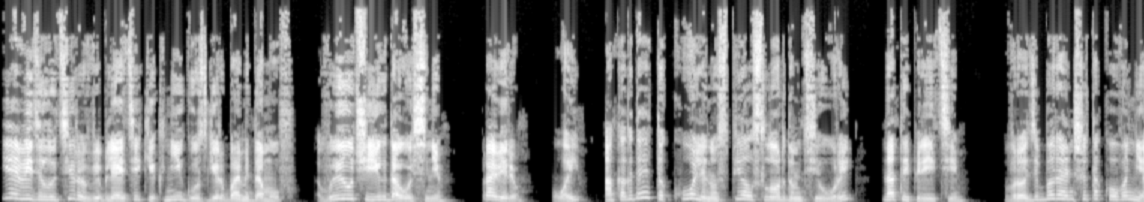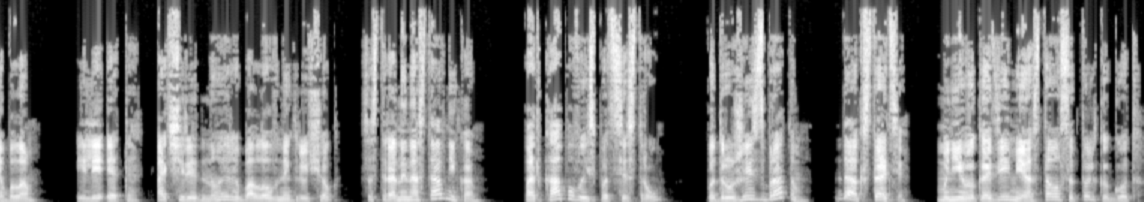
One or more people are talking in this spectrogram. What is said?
Я видел у Тира в библиотеке книгу с гербами домов. Выучи их до осени. Проверю. Ой, а когда это Колин успел с лордом Тиурой на «ты» перейти? Вроде бы раньше такого не было. Или это очередной рыболовный крючок со стороны наставника? Подкапываясь под сестру, Подружись с братом? Да, кстати, мне в академии остался только год».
